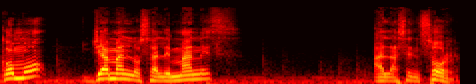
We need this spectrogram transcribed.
¿Cómo llaman los alemanes al ascensor?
